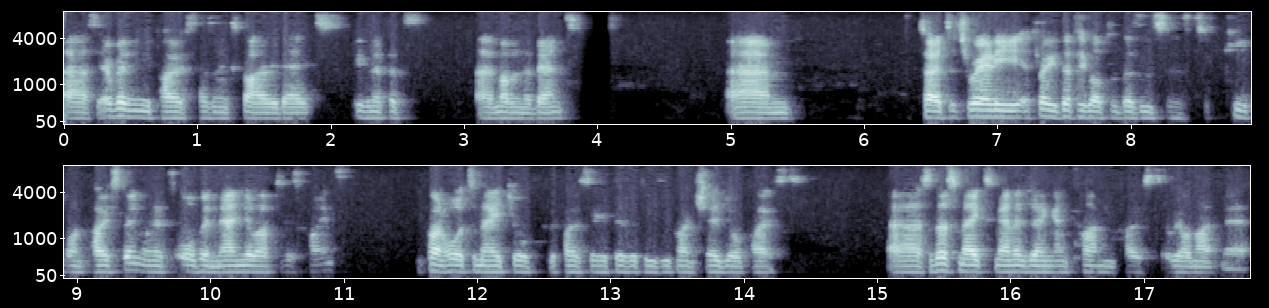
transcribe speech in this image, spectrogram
Uh, so everything you post has an expiry date, even if it's uh, not an event. Um, so it's, it's really it's really difficult for businesses to keep on posting when it's all been manual up to this point. You can't automate your the posting activities. You can't schedule posts. Uh, so this makes managing and timing posts a real nightmare,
